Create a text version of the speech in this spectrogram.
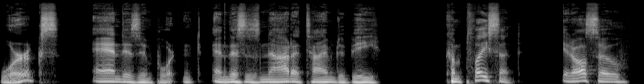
works and is important. And this is not a time to be complacent. It also,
